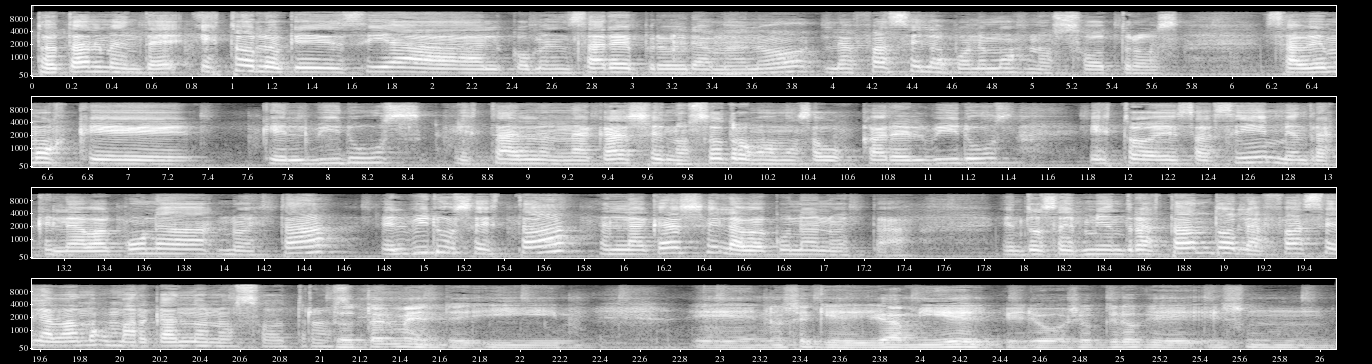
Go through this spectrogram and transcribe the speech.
Totalmente. Esto es lo que decía al comenzar el programa, ¿no? La fase la ponemos nosotros. Sabemos que, que el virus está en la calle, nosotros vamos a buscar el virus. Esto es así, mientras que la vacuna no está, el virus está en la calle, la vacuna no está. Entonces, mientras tanto, la fase la vamos marcando nosotros. Totalmente, y eh, no sé qué dirá Miguel, pero yo creo que es un,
